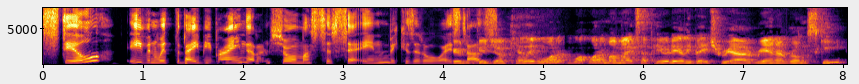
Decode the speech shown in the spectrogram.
Still, even with the baby brain that I'm sure must have set in because it always Good, does. good job, Kelly. One, one of my mates up here at Airlie Beach, uh, Rihanna Ronsky,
